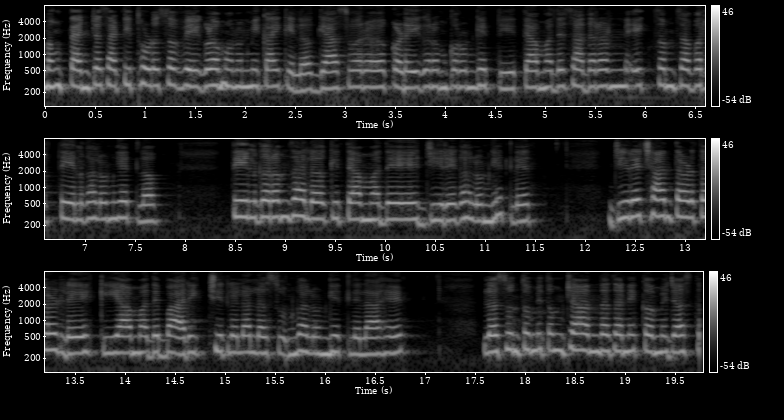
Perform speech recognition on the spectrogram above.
मग त्यांच्यासाठी थोडंसं वेगळं म्हणून मी काय केलं? गॅसवर कढई गरम करून घेतली. त्यामध्ये साधारण एक चमचाभर तेल घालून घेतलं. तेल गरम झालं की त्यामध्ये जिरे घालून घेतलेत जिरे छान तडतडले की यामध्ये बारीक चिरलेला लसूण घालून घेतलेला आहे. लसूण तुम्ही तुमच्या अंदाजाने कमी जास्त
